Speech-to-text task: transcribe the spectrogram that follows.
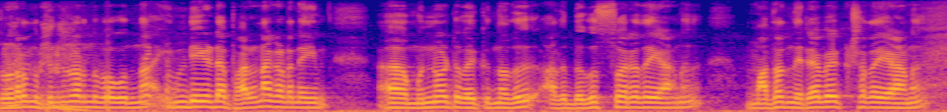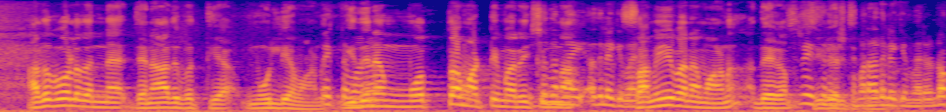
തുടർന്ന് പിന്തുടർന്നു പോകുന്ന ഇന്ത്യയുടെ ഭരണഘടനയും മുന്നോട്ട് വയ്ക്കുന്നത് അത് ബഹുസ്വരതയാണ് മതനിരപേക്ഷതയാണ് അതുപോലെ തന്നെ ജനാധിപത്യ മൂല്യമാണ്. ഇതിനെ മൊത്തം അട്ടിമറിക്കുന്ന സമീപനമാണ് അദ്ദേഹം സ്വീകരിച്ചത്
